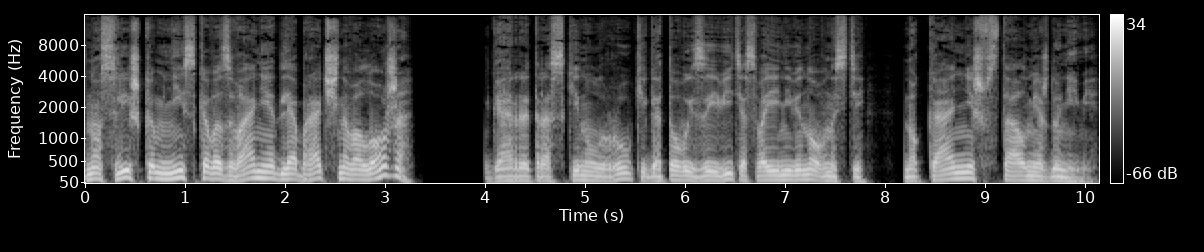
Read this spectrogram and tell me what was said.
но слишком низкого звания для брачного ложа? Гаррет раскинул руки, готовый заявить о своей невиновности, но Канниш встал между ними.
